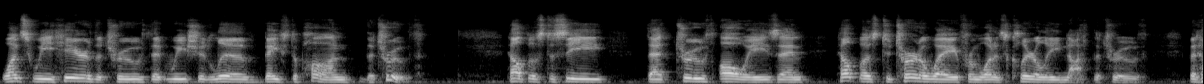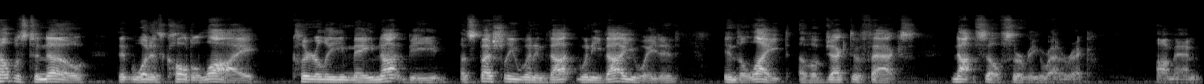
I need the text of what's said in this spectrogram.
once we hear the truth that we should live based upon the truth. Help us to see that truth always and help us to turn away from what is clearly not the truth, but help us to know that what is called a lie clearly may not be, especially when, when evaluated in the light of objective facts, not self serving rhetoric. Amen.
